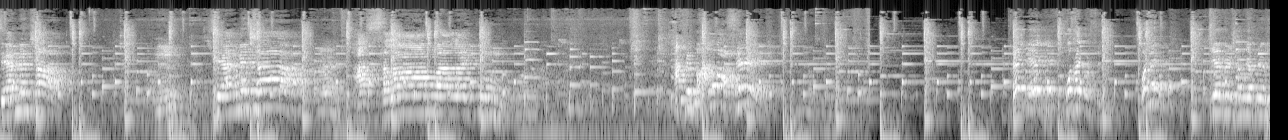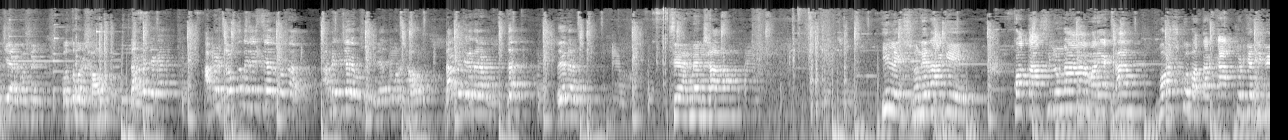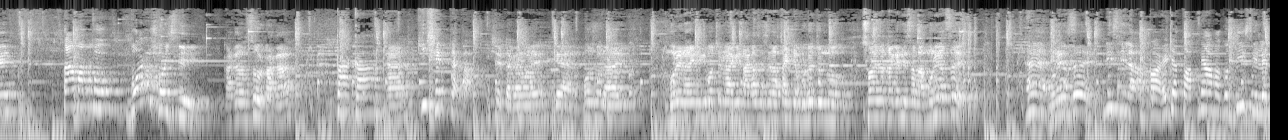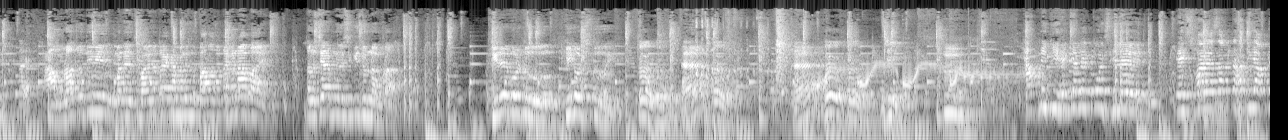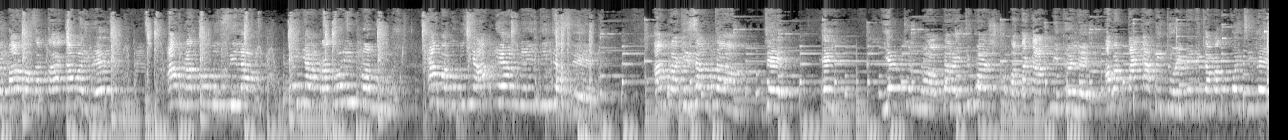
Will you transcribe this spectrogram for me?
Chairman সাহেব chairman সাহেব আসসালামু আপনি চেয়ারে বসেন। কত বড় সাহস। জায়গা আপনার যোগ্যতা যে চেয়ারে বসার আপনি চেয়ারে বসেন। এত বড় সাহস। জায়গা দাঁড়ান। যান ওই জায়গায় দাঁড়ান। চেয়ারম্যান সাহেব ইলেকশনের আগে কথা ছিল না আমার একখান বয়স্ক ভাতার কাজ করিয়া দিবে। তা আমার তো বয়স হয়েছে টাকা আনছো? টাকা? টাকা? হ্যাঁ। কিসের টাকা? কিসের টাকা মানে? কেন? বোঝো নাই। মনে নাই নাকি বছরের আগে টাকা চেয়েছিলাম চারটে ভোটের জন্য? ছয় হাজার টাকা নিয়েছিলাম মনে আছে? হ্যাঁ মনে আছে? নিছিলাম এটা তো আপনি আমাকে দিয়েছিলেন। আমরা যদি মানে ছয় হাজার টাকা কামাই যদি বারো হাজার টাকা না পাই তাহলে চেয়ারম্যান হয়েছি কি জন্য আমরা? কিরে বল্টু কি করছিস তুই? হ্যাঁ? হ্যাঁ? জি। হুম। আপনি কি কইছিলেন এই ছয় হাজার টাকা দিয়ে আপনি বারো হাজার টাকা কামাইবে আমরা তো বুঝছিলাম এই যে আমরা গরিব মানুষ। আমাকে বুঝি আপনি আপনি দিতেছে আমরা কি জানতাম যে এই এর জন্য আপনার এই বয়স্ক ভাতা কাট নিতে হইলে আবার টাকা দিতে হইবে এদিকে আমাকে কইছিলে?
